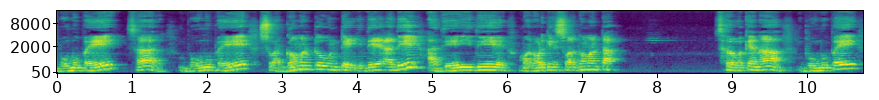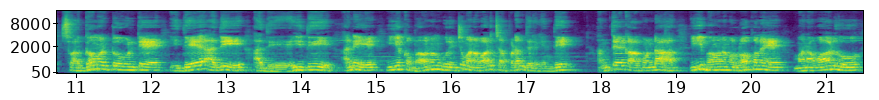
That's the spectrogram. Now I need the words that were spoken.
భూమిపై సార్ భూమిపై స్వర్గం అంటూ ఉంటే ఇదే అది అదే ఇది. మనోడికి ఇది స్వర్గం అంట. సరే ఓకేనా? భూమిపై స్వర్గం అంటూ ఉంటే ఇదే అది అదే ఇది అని ఈ యొక్క భవనం గురించి మనవాడు చెప్పడం జరిగింది. అంతేకాకుండా ఈ భవనం లోపలే మనవాడు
